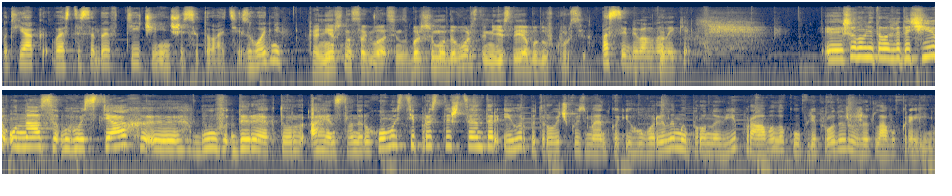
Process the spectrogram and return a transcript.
от як вести себе в тій чи іншій ситуації. Згодні? Конечно, согласен. С большим удовольствием, если я буду в курсе. Спасибі вам велике. Е, Шановні телеглядачі, у нас в гостях е, був директор агентства нерухомості Престиж Центр Ігор Петрович Кузьменко. І говорили ми про нові правила куплі-продажу житла в Україні.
